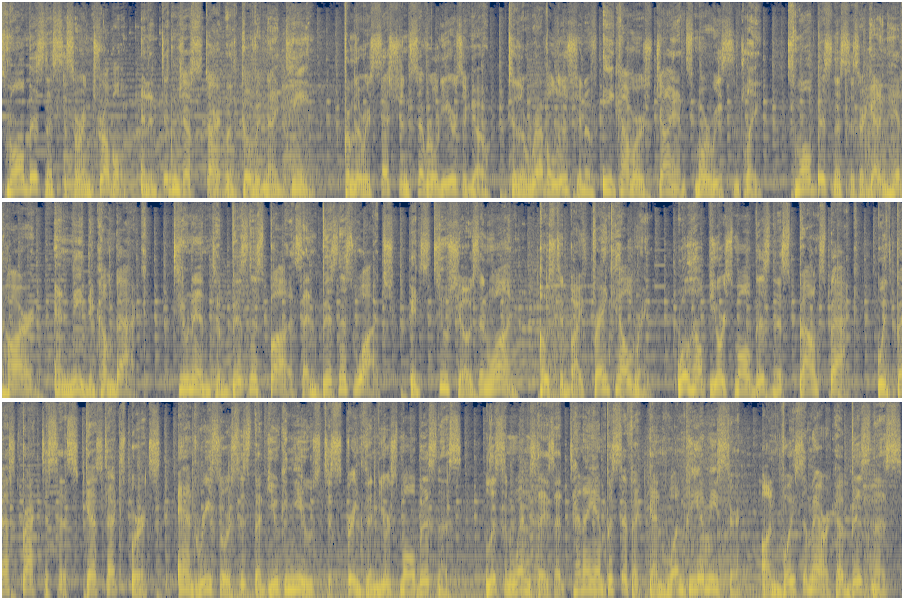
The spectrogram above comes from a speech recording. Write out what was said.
Small businesses are in trouble, and it didn't just start with COVID 19. From the recession several years ago to the revolution of e commerce giants more recently, small businesses are getting hit hard and need to come back. Tune in to Business Buzz and Business Watch. It's two shows in one, hosted by Frank Hellring. We'll help your small business bounce back with best practices, guest experts, and resources that you can use to strengthen your small business. Listen Wednesdays at 10 a.m. Pacific and 1 p.m. Eastern on Voice America Business.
